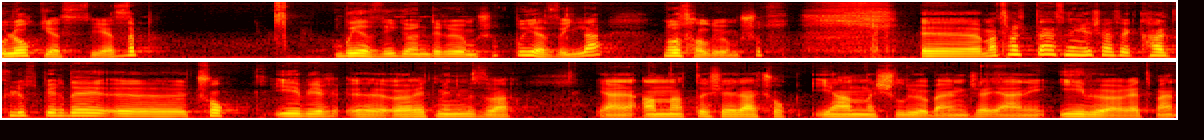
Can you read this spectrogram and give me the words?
blog yazısı yazıp bu yazıyı gönderiyormuşuz. Bu yazıyla not alıyormuşuz. Ee, matematik dersine geçersek kalkülüs 1'de e, çok iyi bir e, öğretmenimiz var. Yani anlattığı şeyler çok iyi anlaşılıyor bence. Yani iyi bir öğretmen.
